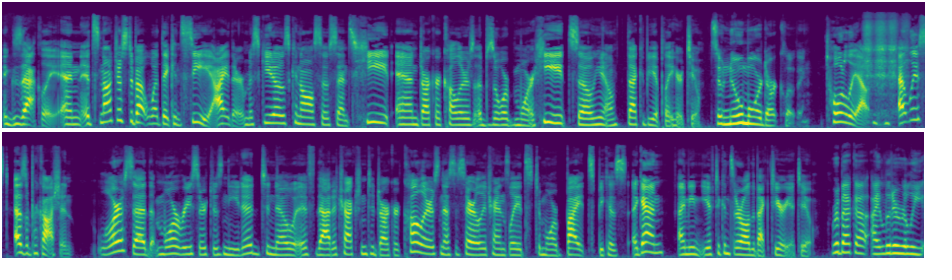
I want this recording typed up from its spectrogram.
Exactly. And it's not just about what they can see either. Mosquitoes can also sense heat, and darker colors absorb more heat. So, you know, that could be at play here too. So no more dark clothing. Totally out, at least as a precaution. Laura said that more research is needed to know if that attraction to darker colors necessarily translates to more bites because, again, I mean, you have to consider all the bacteria too. Rebecca, I literally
